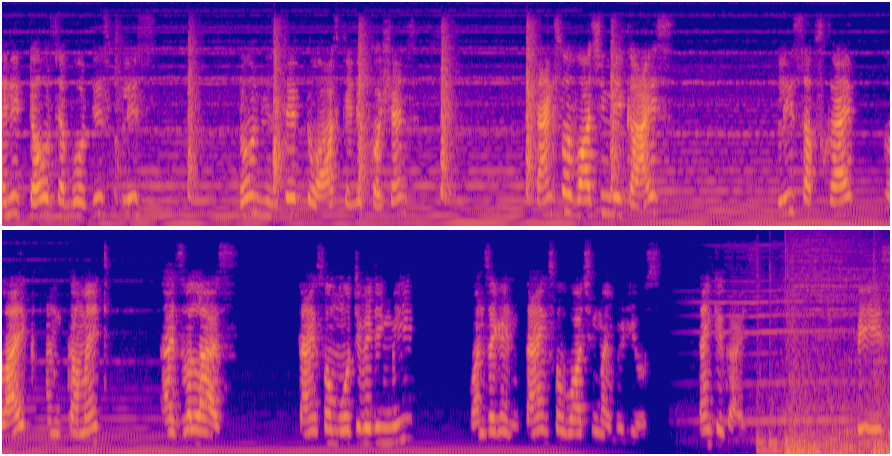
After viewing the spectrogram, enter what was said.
any doubts about this please don't hesitate to ask any questions. Thanks for watching me guys. Please subscribe like and comment as well as. Thanks for motivating me. Once again thanks for watching my videos. Thank you guys. Peace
